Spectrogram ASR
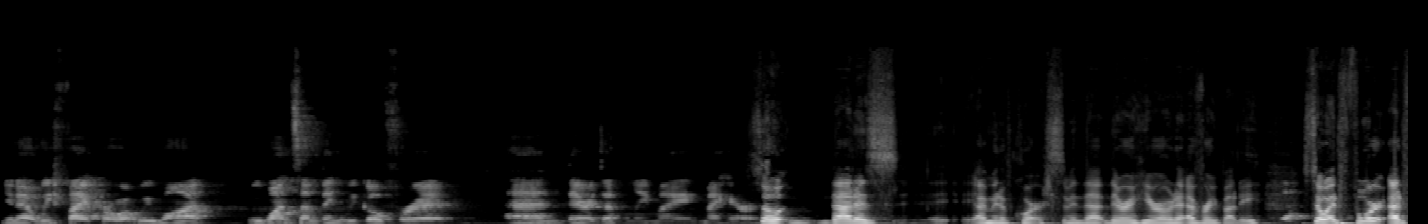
you know we fight for what we want we want something we go for it and they're definitely my my heroes so that is i mean of course i mean that they're a hero to everybody yeah. so at four at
